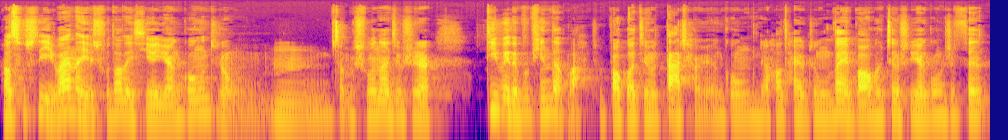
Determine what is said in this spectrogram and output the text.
然后除此以外呢，也说到了一些员工这种，嗯，怎么说呢，就是。地位的不平等吧，就包括这种大厂员工，然后他有这种外包和正式员工之分。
